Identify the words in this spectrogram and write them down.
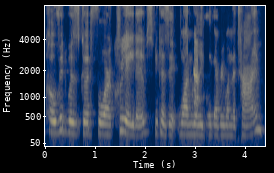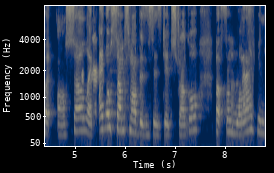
COVID was good for creatives because it one really gave everyone the time, but also like I know some small businesses did struggle, but from uh-huh. what I've been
